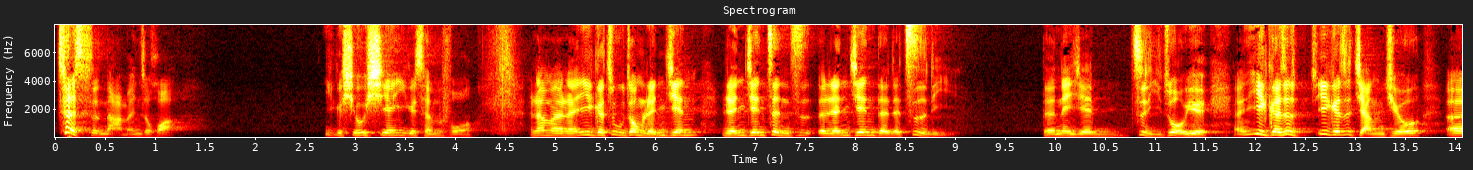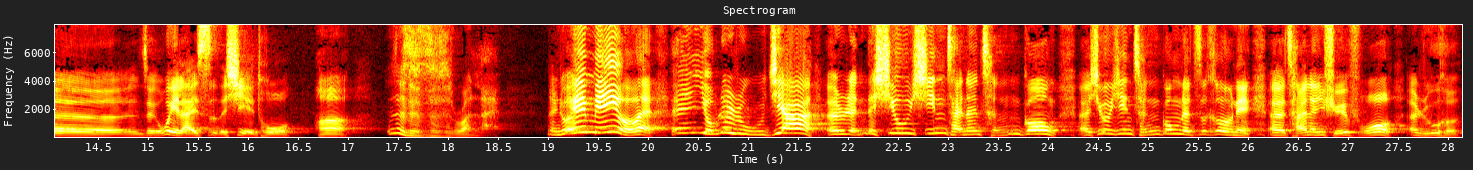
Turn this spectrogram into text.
这是哪门子话？一个修仙，一个成佛，那么呢，一个注重人间人间政治，人间的的治理。的那些治理作乐，呃，一个是一个是讲究呃这个未来式的解脱啊，这这这是乱来。那你说哎没有哎哎有了儒家，呃人的修心才能成功，呃修心成功了之后呢，呃才能学佛，呃如何？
